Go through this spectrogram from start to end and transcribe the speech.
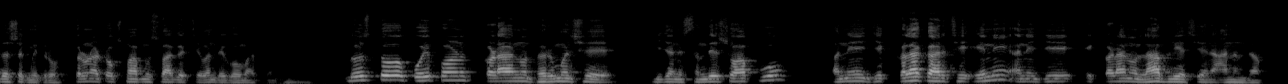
દર્શક મિત્રો. કરુણા ટોક્સમાં આપનું સ્વાગત છે. વંદે ગોમાત્ર દોસ્તો, કોઈ પણ કળાનો ધર્મ છે, બીજાને સંદેશો આપવો અને જે કલાકાર છે એને અને જે એ કળાનો લાભ લે છે એને આનંદ આપવો.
